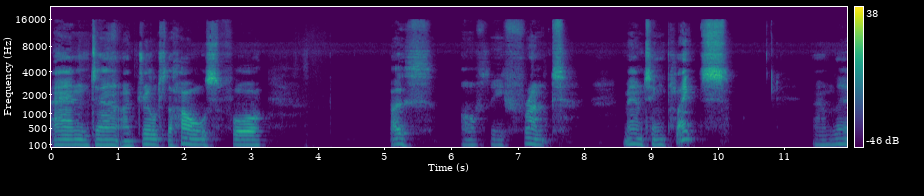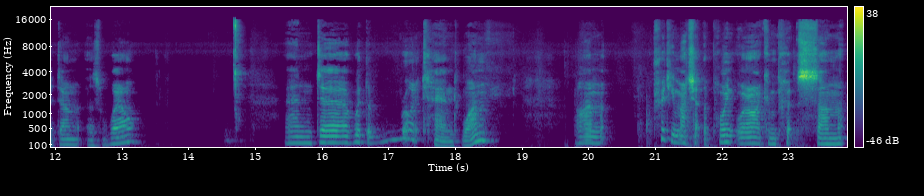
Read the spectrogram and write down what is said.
And uh, I've drilled the holes for both of the front mounting plates. Um, they're done as well. And uh, with the right hand one, I'm pretty much at the point where I can put some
